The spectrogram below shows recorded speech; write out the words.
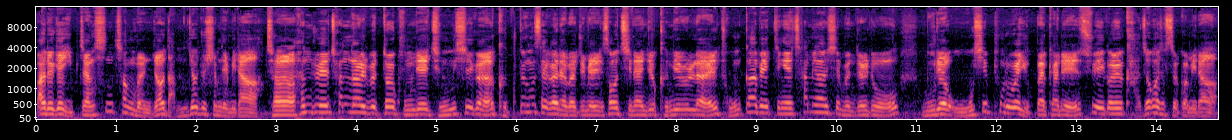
빠르게 입장 신청 먼저 남겨주시면 됩니다. 자, 한 주의 첫날부터 국내 증시가 급등세가 나와주면서 지난주 금요일 날 종가 베팅에 참여하신 분들도 무려 50%에 육박하는 수익을 가져가셨을 겁니다.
